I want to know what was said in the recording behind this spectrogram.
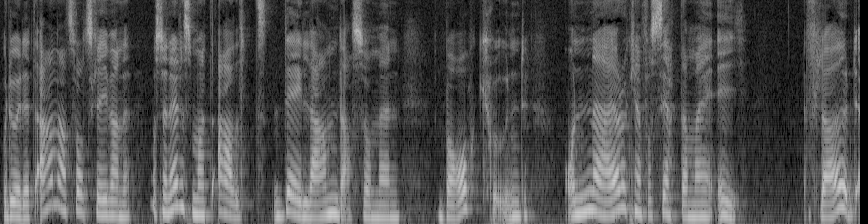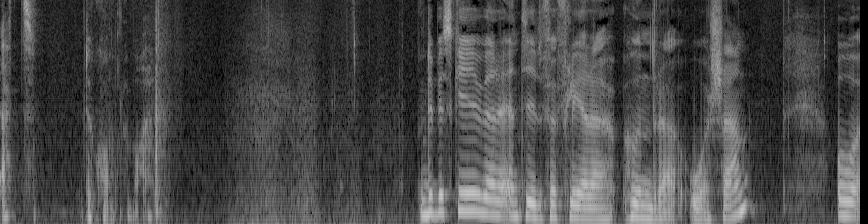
Och då är det ett annat sorts skrivande. Och sen är det som att allt det landar som en bakgrund. Och när jag då kan få sätta mig i flödet, då kommer det bara. Du beskriver en tid för flera hundra år sedan. Och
